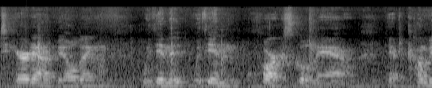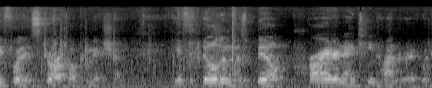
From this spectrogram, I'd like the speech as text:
to tear down a building within, the- within Clarke School now, they have to come before the historical commission. If the building was built prior to nineteen hundred, which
